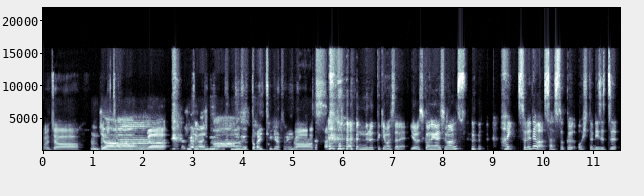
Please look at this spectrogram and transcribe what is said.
こんにちは。こんにちは。よろしくお願いします。ぬるっと入ってきますね。ぬるっときましたね。よろしくお願いします。はい、それでは早速お一人ずつ、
